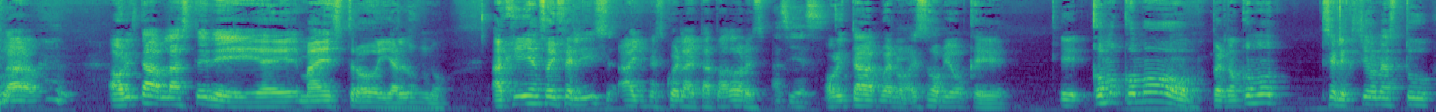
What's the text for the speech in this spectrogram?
Claro. Ahorita hablaste de eh, maestro y alumno. Aquí en Soy Feliz hay una escuela de tatuadores. Así es. Ahorita, bueno, es obvio que... eh, ¿cómo, cómo, perdón, cómo seleccionas tú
